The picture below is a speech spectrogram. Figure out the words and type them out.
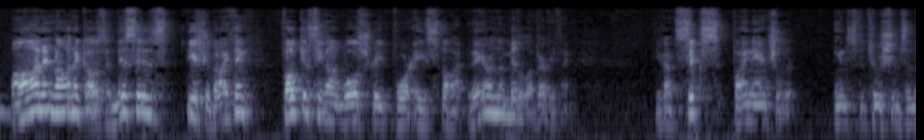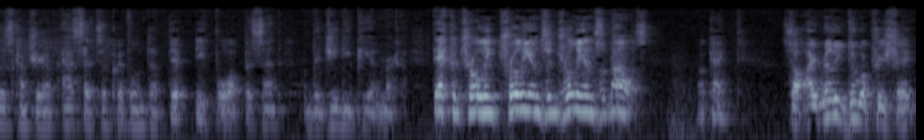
Mm-hmm. On and on it goes. And this is the issue. But I think focusing on Wall Street for a start, they are in the middle of everything. You got six financial institutions in this country have assets equivalent to 54% of the GDP in America. They're controlling trillions and trillions of dollars. Okay? So I really do appreciate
